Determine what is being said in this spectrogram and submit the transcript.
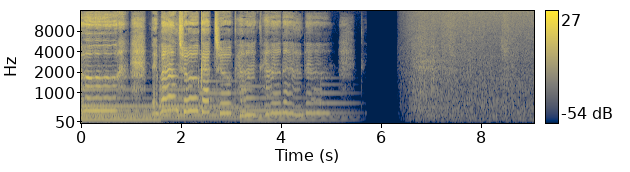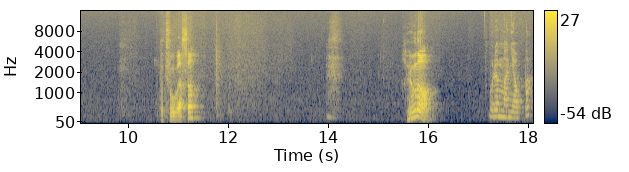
내 맘 조각 조각 하나하나 뭐 두고 갔어? 예은아 오랜만이야 오빠?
